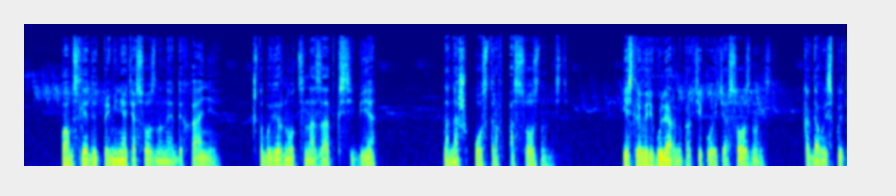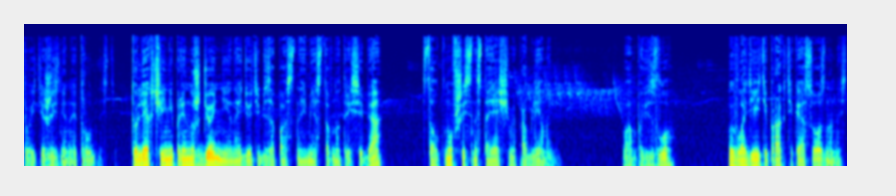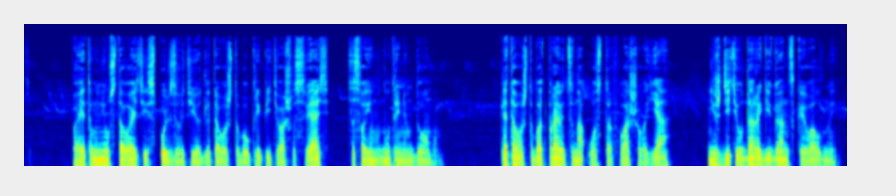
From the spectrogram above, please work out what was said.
вам следует применять осознанное дыхание чтобы вернуться назад к себе, на наш остров осознанности. Если вы регулярно практикуете осознанность, когда вы испытываете жизненные трудности, то легче и непринужденнее найдете безопасное место внутри себя, столкнувшись с настоящими проблемами. Вам повезло. Вы владеете практикой осознанности, поэтому не уставайте использовать ее для того, чтобы укрепить вашу связь со своим внутренним домом. Для того, чтобы отправиться на остров вашего «Я», не ждите удара гигантской волны.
